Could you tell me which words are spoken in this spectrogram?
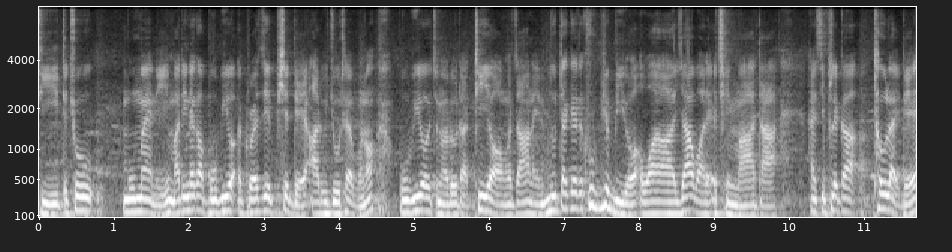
ဒီတချို့ movement နေမာတီနက်ကပို့ပြီးတော့ aggressive ဖြစ်တယ်အာရူဂျိုထက်ပေါ့နော်ပို့ပြီးတော့ကျွန်တော်တို့ဒါထိရအောင်ကစားနိုင်တယ်လူတက်ကတစ်ခုပြစ်ပြီးတော့အဝါရသွားတဲ့အချိန်မှာဒါ ဟန်စီဖလစ်ကထုတ်လိုက်တယ်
